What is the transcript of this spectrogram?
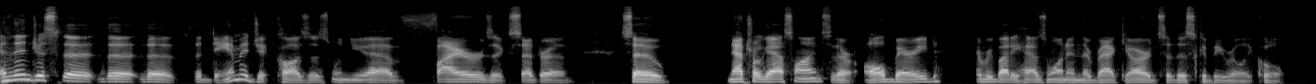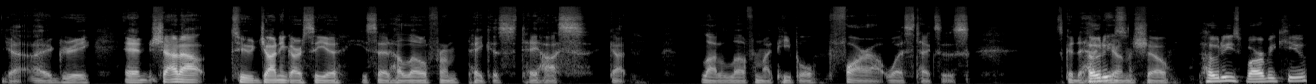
and then just the the the the damage it causes when you have fires, etc. So natural gas lines, they're all buried. Everybody has one in their backyard, so this could be really cool. Yeah, I agree. And shout out to Johnny Garcia. He said hello from Pecos, Tejas. Got a lot of love for my people far out west Texas. It's good to have Pody's, you here on the show. Pody's Barbecue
